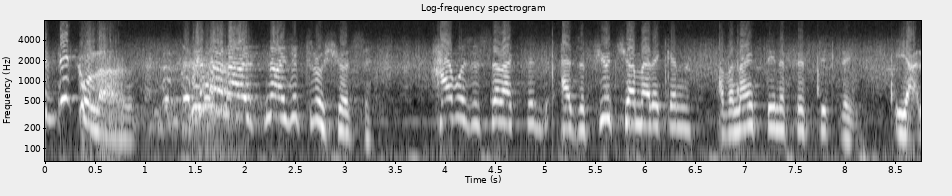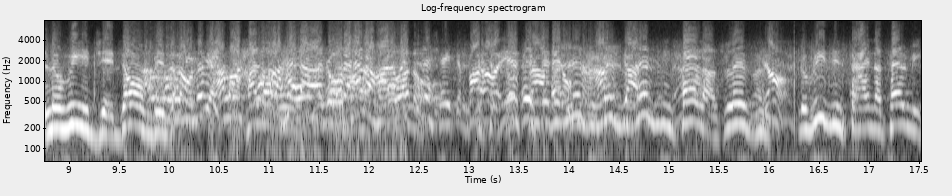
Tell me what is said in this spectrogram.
ridiculous. no, no, no, it's the truth, sure, sir. I was selected as a future American of 1953. Yeah, Luigi, don't be... Oh, no, let me- hello, hello, hello, hello, hello, hello. hello. Listen, listen, fellas, listen. Luigi's trying to tell me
